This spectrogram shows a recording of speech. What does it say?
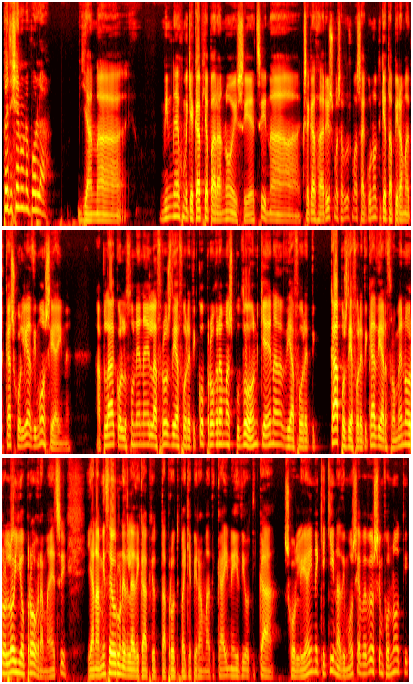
πετυχαίνουν πολλά. Για να μην έχουμε και κάποια παρανόηση, έτσι, να ξεκαθαρίσουμε σε αυτούς που μας ακούν ότι και τα πειραματικά σχολεία δημόσια είναι. Απλά ακολουθούν ένα ελαφρώς διαφορετικό πρόγραμμα σπουδών και ένα διαφορετικό κάπως διαφορετικά διαρθρωμένο ορολόγιο πρόγραμμα, έτσι. Για να μην θεωρούν δηλαδή κάποιοι ότι τα πρότυπα και πειραματικά είναι ιδιωτικά σχολεία, είναι και εκείνα δημόσια. Βεβαίως συμφωνώ ότι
